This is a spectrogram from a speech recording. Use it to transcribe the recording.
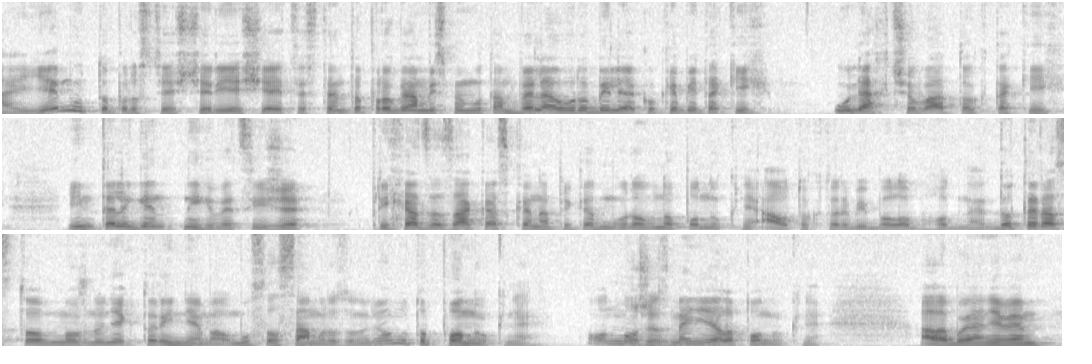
aj jemu to proste ešte rieši. Aj cez tento program my sme mu tam veľa urobili ako keby takých uľahčovatok, takých inteligentných vecí, že prichádza zákazka, napríklad mu rovno ponúkne auto, ktoré by bolo vhodné. Doteraz to možno niektorý nemal, musel sám rozhodnúť. On mu to ponúkne. On môže zmeniť, ale ponúkne. Alebo ja neviem,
